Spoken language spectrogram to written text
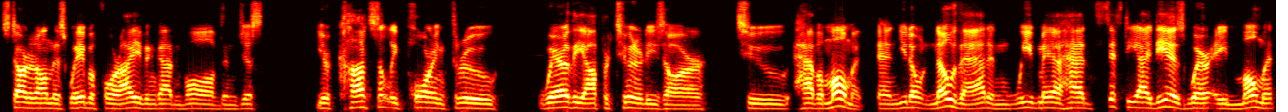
started on this way before I even got involved, and just you're constantly pouring through where the opportunities are to have a moment. And you don't know that. And we may have had 50 ideas where a moment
